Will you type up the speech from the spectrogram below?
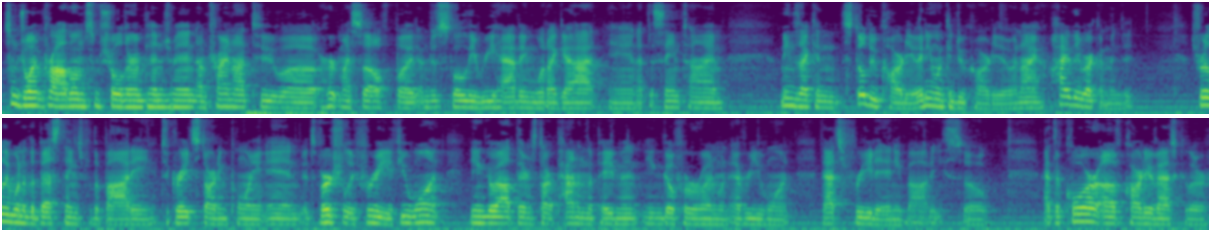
some joint problems, some shoulder impingement. I'm trying not to uh, hurt myself, but I'm just slowly rehabbing what I got, and at the same time, means I can still do cardio. Anyone can do cardio, and I highly recommend it. It's really one of the best things for the body. It's a great starting point, and it's virtually free. If you want, you can go out there and start pounding the pavement. You can go for a run whenever you want. That's free to anybody. So, at the core of cardiovascular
